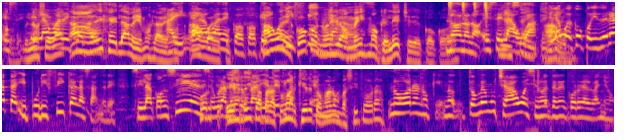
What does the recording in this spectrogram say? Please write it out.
trajo? es ¿No el agua de coco. Ah, deje, la vemos, la vemos. Ahí, el agua de coco, que agua de coco no es lo mismo que leche de coco. ¿eh? No, no, no, es el agua. El Ah. agua de coco hidrata y purifica la sangre. Si la consiguen, Porque seguramente es una rica para tomar. ¿Quiere tomar un vasito ahora? No, ahora no, no. Tomé mucha agua y si no voy a tener que correr al baño.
